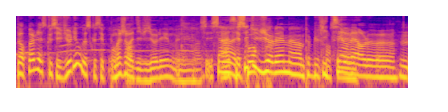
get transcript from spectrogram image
Purple, est-ce que c'est violet ou est-ce que c'est pourpre Moi j'aurais dit violet, mais. C'est Ah, un- c'est c'est pour- du violet, mais un peu plus Qui foncé. tire vers le. Hmm.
